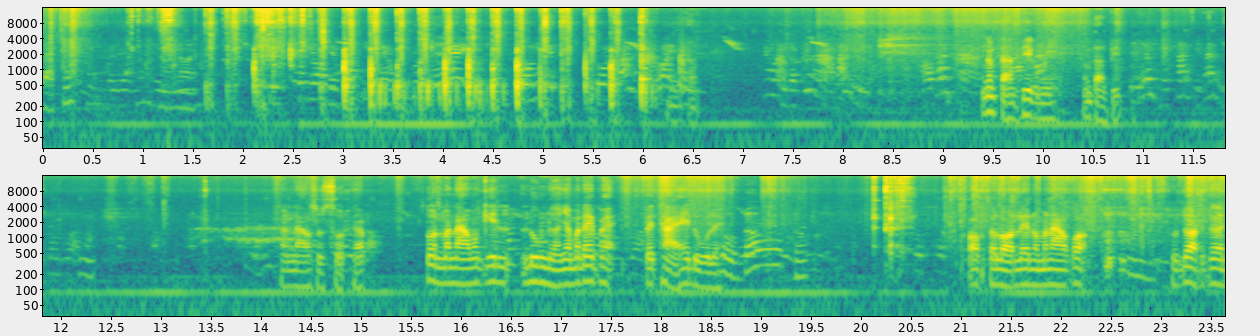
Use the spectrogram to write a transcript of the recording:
ตัดนี่น้อย น้ำตาลปี๊บก็มี น้ำตาลปี๊บมะนาวสดๆครับ ต้นมะนาวเมื่อกี้ลุงเหนือยังไม่ได้ไปไปถ่ายให้ดูเลยๆดูดูดูออกตลอดเลยเนอะมะนาวก็สุดยอดเกิน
